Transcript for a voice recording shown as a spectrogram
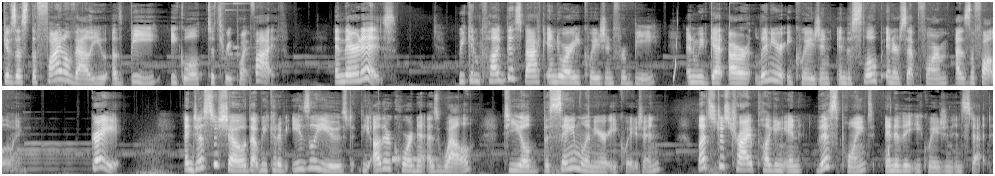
gives us the final value of b equal to 3.5. And there it is. We can plug this back into our equation for b, and we'd get our linear equation in the slope-intercept form as the following. Great! And just to show that we could have easily used the other coordinate as well to yield the same linear equation, let's just try plugging in this point into the equation instead.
